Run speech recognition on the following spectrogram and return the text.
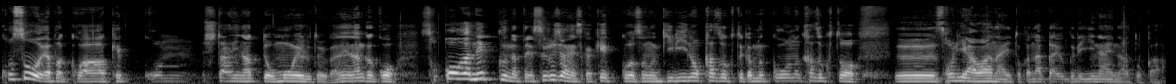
こそやっぱこう結婚したいなって思えるというかね。なんかこうそこがネックになったりするじゃないですか。結構その義理の家族というか向こうの家族とうー反り合わないとか仲良くできないなとか,、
